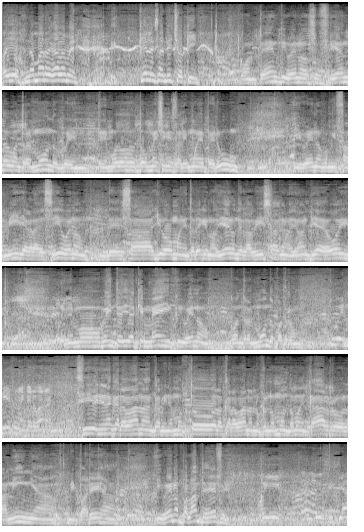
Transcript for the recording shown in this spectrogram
oye, nada más regálame. ¿Qué les han dicho aquí? Contento y bueno, sufriendo contra el mundo. Pues tenemos dos, dos, meses que salimos de Perú y bueno, con mi familia agradecido, bueno, de esa ayuda humanitaria que nos dieron, de la visa que nos dieron el día de hoy. Tenemos 20 días aquí en México y bueno, contra el mundo, patrón. ¿Tú venías en la caravana? Sí, venía en la caravana, caminamos toda la caravana, nos, nos montamos en carro, la niña, mi pareja y bueno, para adelante, jefe. Oye, entonces ya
